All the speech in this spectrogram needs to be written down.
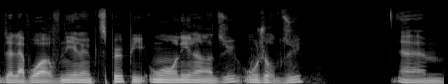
de l'avoir venir un petit peu, puis où on est rendu aujourd'hui. Euh,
